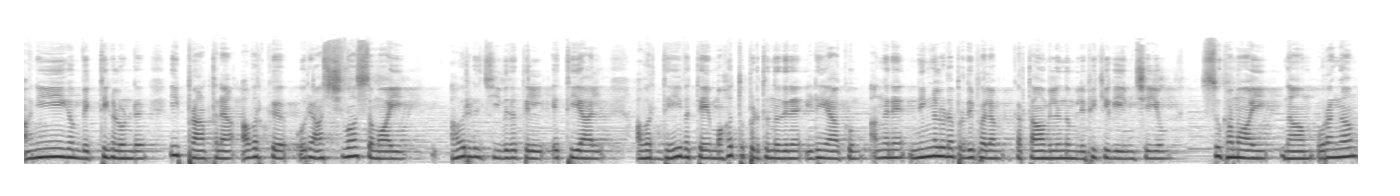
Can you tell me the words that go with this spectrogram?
അനേകം വ്യക്തികളുണ്ട്. ഈ പ്രാർത്ഥന അവർക്ക് ഒരു ആശ്വാസമായി അവരുടെ ജീവിതത്തിൽ എത്തിയാൽ അവർ ദൈവത്തെ മഹത്വപ്പെടുത്തുന്നതിന് ഇടയാക്കും. അങ്ങനെ നിങ്ങളുടെ പ്രതിഫലം കർത്താവിൽ നിന്നും ലഭിക്കുകയും ചെയ്യും. സുഖമായി നാം ഉറങ്ങാം.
